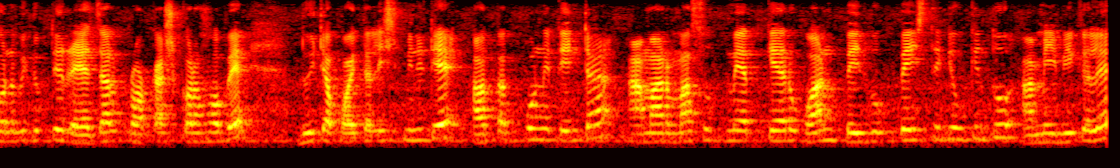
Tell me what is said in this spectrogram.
গণবিজ্ঞপ্তির রেজাল্ট প্রকাশ করা হবে দুইটা পঁয়তাল্লিশ মিনিটে, অর্থাৎ পৌনে তিনটা। আমার মাসুদ মেদ কেয়ার ওয়ান ফেসবুক পেজ থেকেও কিন্তু আমি বিকেলে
